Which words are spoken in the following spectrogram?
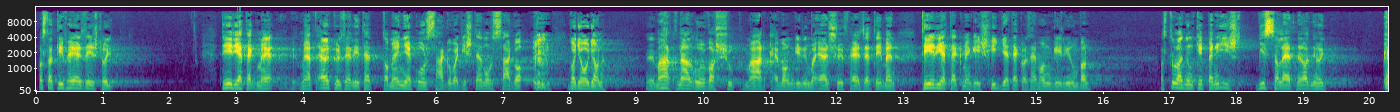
Azt a kifejezést, hogy Térjetek meg, mert elközelített a mennyek országa, vagy Isten országa, vagy ahogyan Márknál olvassuk, Márk evangéliuma első fejezetében, térjetek meg és higgyetek az evangéliumban. Az tulajdonképpen így is vissza lehetne adni, hogy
